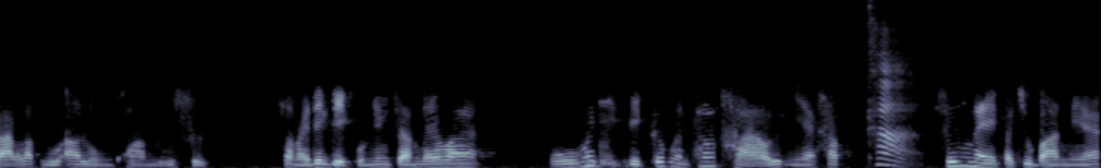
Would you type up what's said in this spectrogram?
การรับรู้อารมณ์ความรู้สึก สมัยเด็กๆผมยังจำได้ว่าโอ้ยเด็กๆก็เหมือนผ้าขาวอย่างเงี้ยครับ ค่ะ ซึ่งในปัจจุบันเนี้ย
